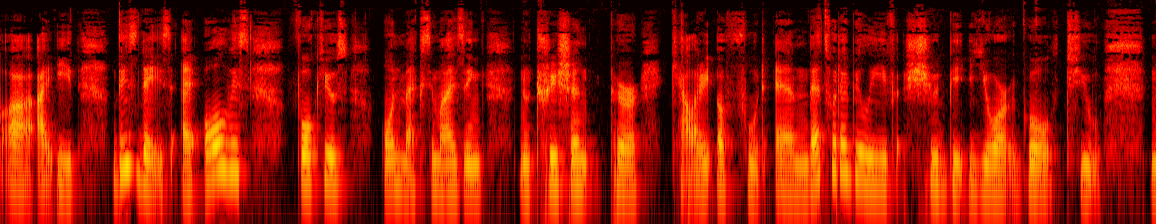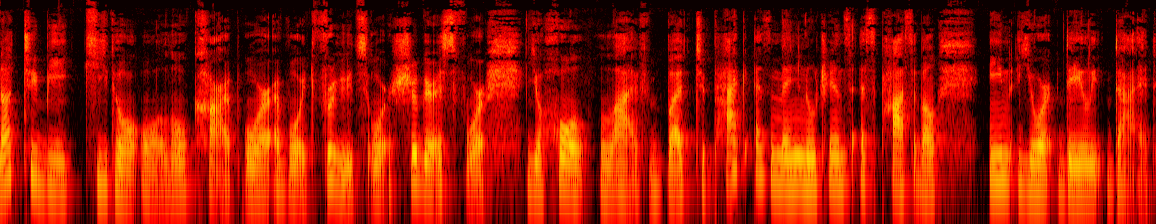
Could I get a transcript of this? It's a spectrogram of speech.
uh, I eat, these days I always focus on maximizing nutrition per calorie of food. And that's what I believe should be your goal too. Not to be keto or low carb or avoid fruits or sugars for your whole life, but to pack as many nutrients as possible in your daily diet.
